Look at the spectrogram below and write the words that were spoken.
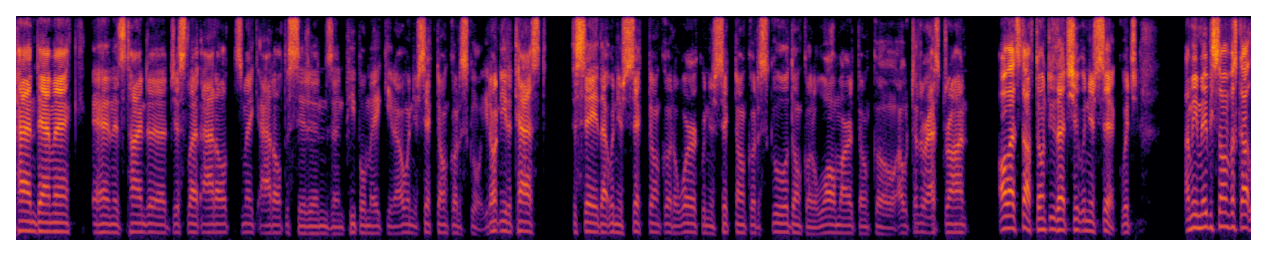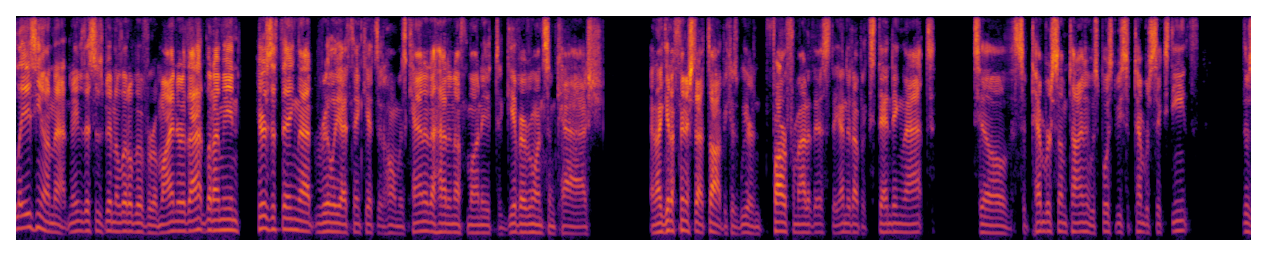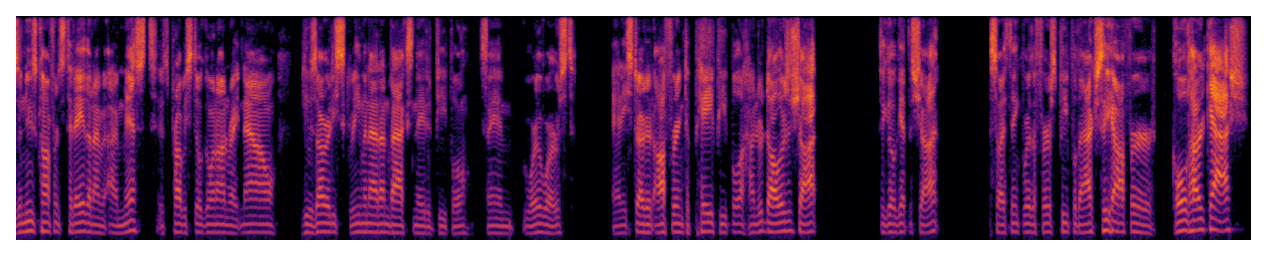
pandemic and it's time to just let adults make adult decisions and people make you know when you're sick don't go to school. You don't need a test to say that when you're sick don't go to work. When you're sick don't go to school. Don't go to walmart. Don't go out to the restaurant. All that stuff. Don't do that shit when you're sick which i mean maybe some of us got lazy on that. Maybe this has been a little bit of a reminder of that. But i mean here's the thing that really i think hits at home is canada had enough money to give everyone some cash and I get to finish that thought because we are far from out of this. They ended up extending that till September sometime. It was supposed to be September 16th. There's a news conference today that I, I missed. It's probably still going on right now. He was already screaming at unvaccinated people, saying we're the worst. And he started offering to pay people $100 a shot to go get the shot. So I think we're the first people to actually offer cold hard cash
